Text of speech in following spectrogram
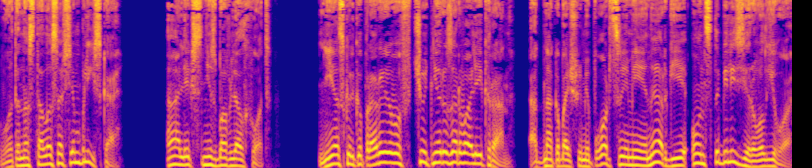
вот она стала совсем близко. Алекс не сбавлял ход. Несколько прорывов чуть не разорвали экран, однако большими порциями энергии он стабилизировал его.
